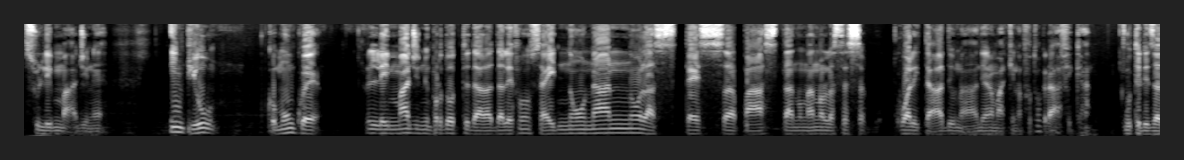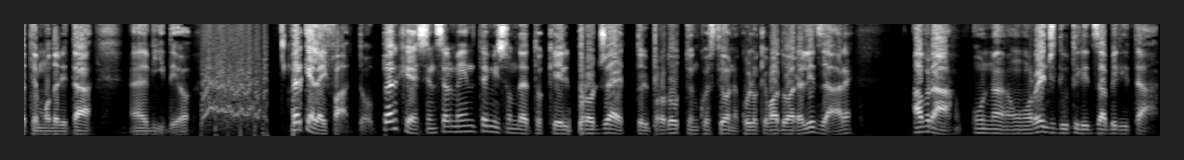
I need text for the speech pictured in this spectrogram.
sull'immagine. In più, comunque, le immagini prodotte da, dall'iPhone 6 non hanno la stessa pasta, non hanno la stessa qualità di una, di una macchina fotografica utilizzate in modalità eh, video. Perché l'hai fatto? Perché essenzialmente mi sono detto che il progetto, il prodotto in questione, quello che vado a realizzare, avrà un, un, range di utilizzabilità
